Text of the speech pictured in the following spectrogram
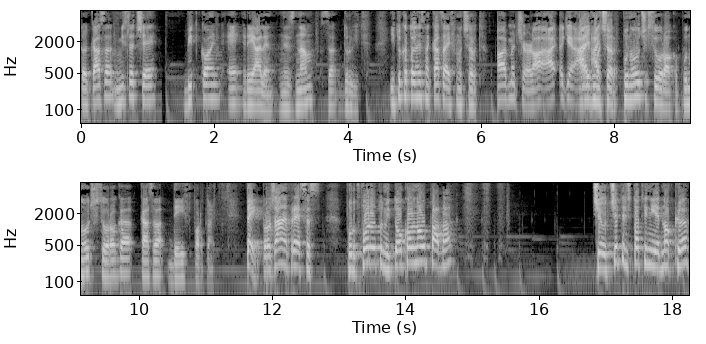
Той каза, мисля, че биткоин е реален. Не знам за другите. И тук той не каза I've matured. I've matured. I, again, I, I've matured. Понаучих се урока. Понаучих се урока, казва Дейв Портнай. Тей, продължаваме пред с портфолиото ми толкова много падна, че от 401к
